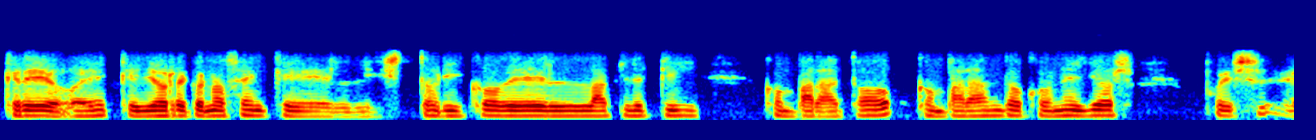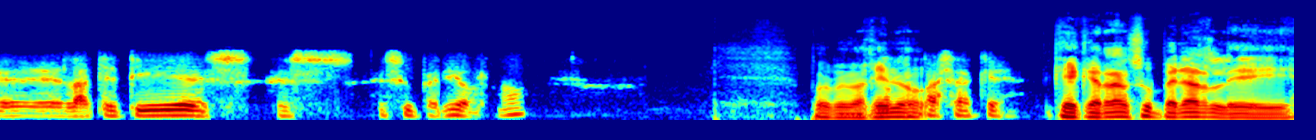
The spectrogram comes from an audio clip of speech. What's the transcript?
creo ¿eh? que ellos reconocen que el histórico del Athletic comparando con ellos, pues eh, el Athletic es, es, superior, ¿no? Pues me imagino que... querrán superarle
